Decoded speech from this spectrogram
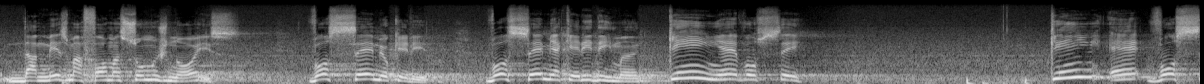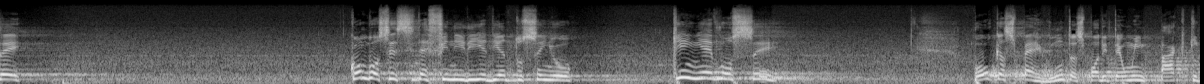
Da mesma forma somos nós. Você, meu querido, você, minha querida irmã, quem é você? Quem é você? Como você se definiria diante do Senhor? Quem é você? Poucas perguntas podem ter um impacto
